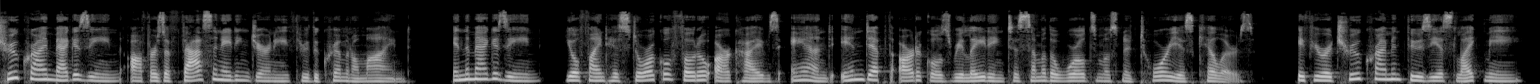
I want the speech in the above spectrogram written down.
True Crime Magazine offers a fascinating journey through the criminal mind. In the magazine, you'll find historical photo archives and in depth articles relating to some of the world's most notorious killers. If you're a true crime enthusiast like me,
